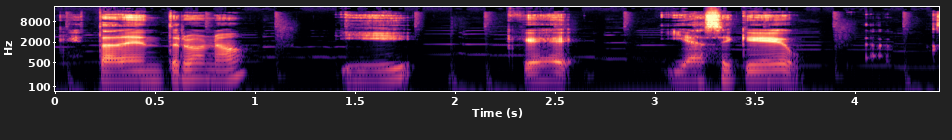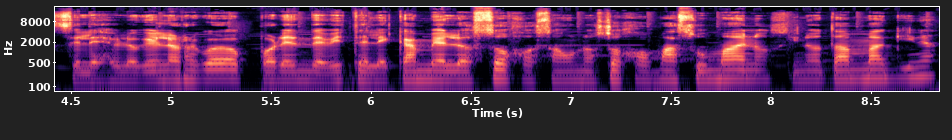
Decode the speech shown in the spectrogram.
que está dentro, ¿no? Y que. Y hace que se les desbloqueen los recuerdos. Por ende, viste, le cambian los ojos a unos ojos más humanos y no tan máquina.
